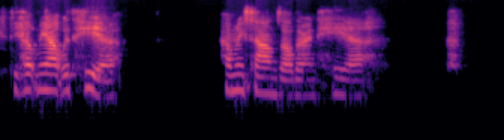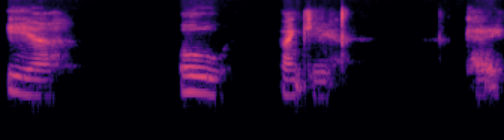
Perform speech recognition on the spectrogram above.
Could you help me out with here? How many sounds are there in here? Ear. Oh, thank you. Okay.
